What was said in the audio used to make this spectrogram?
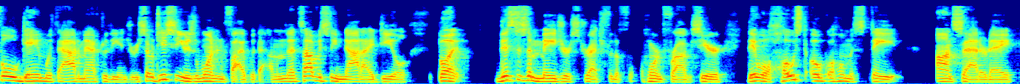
full game without him after the injury. So TCU is one and five without him. That's obviously not ideal, but this is a major stretch for the Horned Frogs here. They will host Oklahoma State on Saturday,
